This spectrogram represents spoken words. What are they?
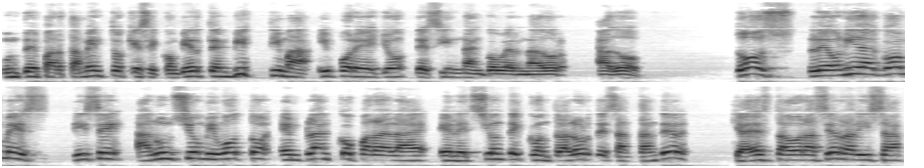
un departamento que se convierte en víctima y por ello designan gobernador ADO. Dos, Leonida Gómez dice, anuncio mi voto en blanco para la elección de Contralor de Santander, que a esta hora se realiza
